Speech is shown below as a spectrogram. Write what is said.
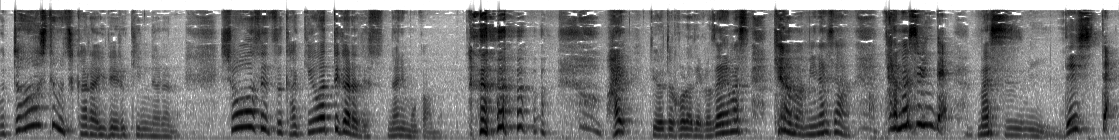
もうどうしても力入れる気にならない。小説書き終わってからです。何もかも。はい。というところでございます。今日も皆さん楽しんでますみでした。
